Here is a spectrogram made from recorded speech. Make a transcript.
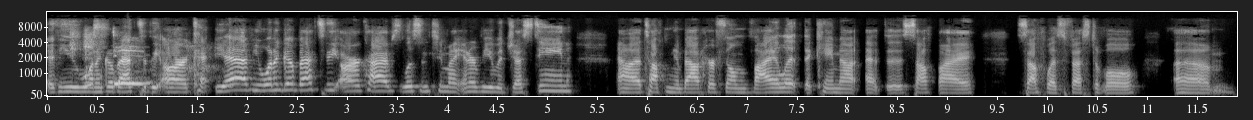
If you want to go back to the archive, yeah, if you want to go back to the archives, listen to my interview with Justine, uh, talking about her film Violet that came out at the South by Southwest Festival um,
